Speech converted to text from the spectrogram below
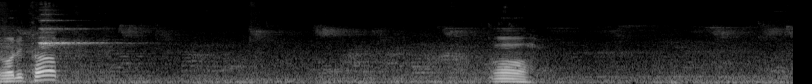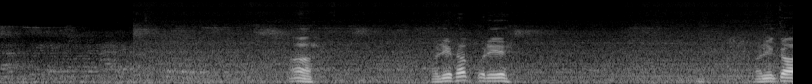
สวัสดีครับอ๋ออ่าสวัสดีครับสวัสดีวันนี้ก็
